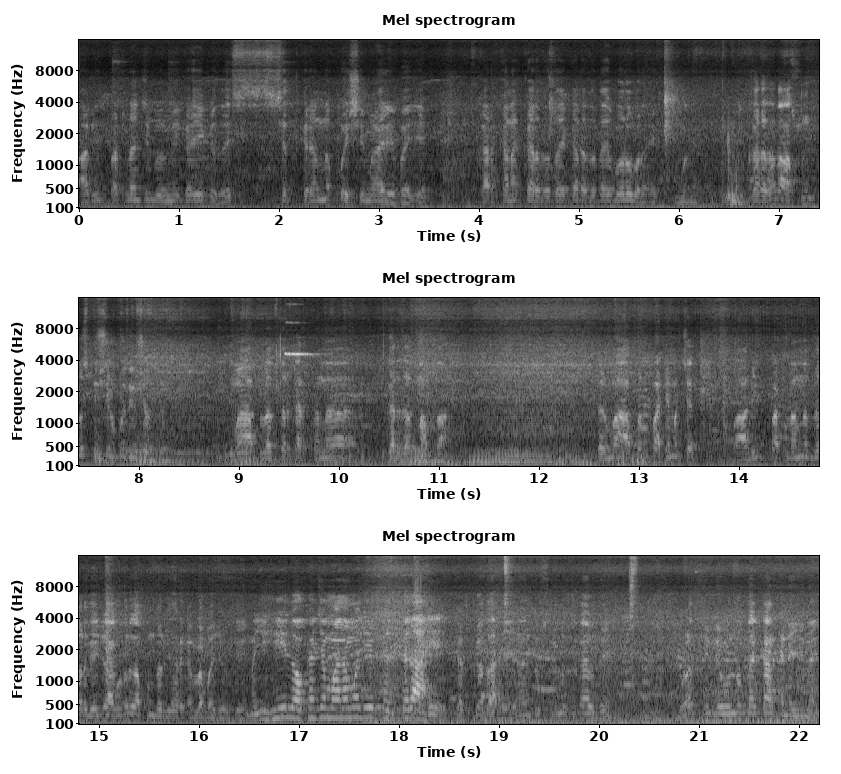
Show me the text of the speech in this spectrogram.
अभिजित पाटलांची भूमिका एकच आहे शेतकऱ्यांना पैसे मिळाले पाहिजे. कारखाना कर्जात आहे कर्जात आहे बरोबर आहे. मग कर्जात असून पस्तीसशे रुपये देऊ शकतो. मग आपला तर कारखाना कर्जात नव्हता. तर मग आपण पाठीमागच्या अभिजित पाटलांना दर द्यायच्या अगोदरच आपण दर जाहीर करायला पाहिजे होते. म्हणजे ही लोकांच्या मनामध्ये एक खतखत आहे. खतखत आहे. आणि दुसरी गोष्ट काय होते? मुळात ही निवडणूक काय कारखान्याची नाही.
